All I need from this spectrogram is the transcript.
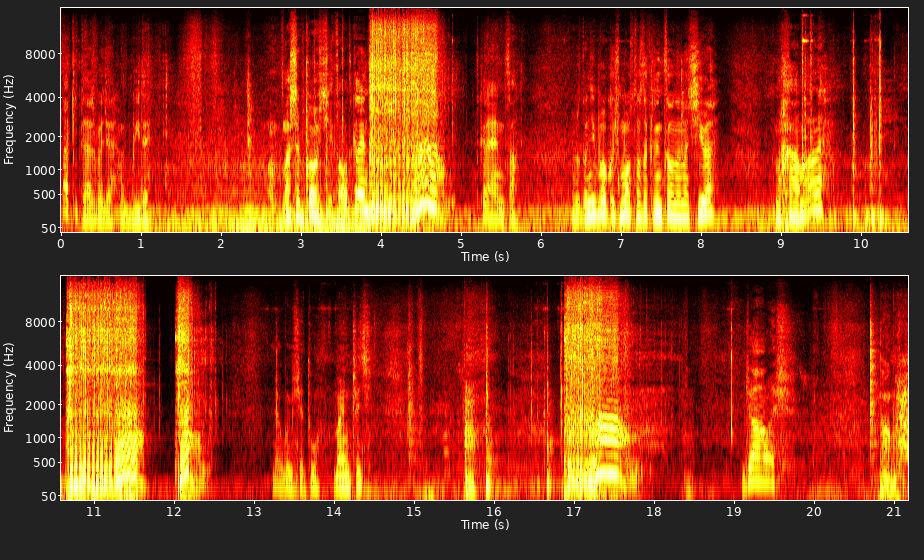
Taki też będzie odbity. Na szybkości co? Odkręca. Odkręca. Może to nie było jakoś mocno zakręcone na siłę. Na chama, ale... Miałbym się tu męczyć. Widziałeś? Dobra.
